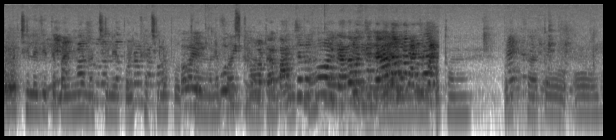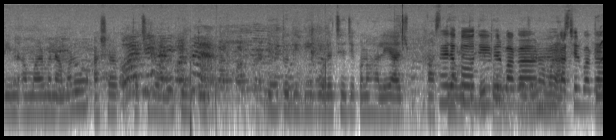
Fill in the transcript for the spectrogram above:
আমার ছেলে যেতে পারেনি। আমার ছেলের পরীক্ষা ছিল প্রথম মানে ফার্স্ট মাধ্যমিক পরীক্ষা। প্রথম পরীক্ষা তো ওই দিন আমার মানে আমারও আসার কথা ছিল না কিন্তু যেহেতু দিদি বলেছে যে কোনো হালে আস আসতে হবে তোকে তো জন্য আমার আসতে বাগান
